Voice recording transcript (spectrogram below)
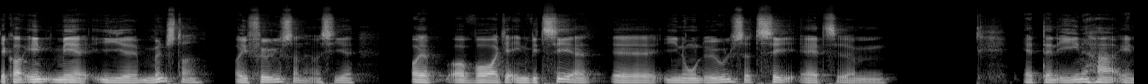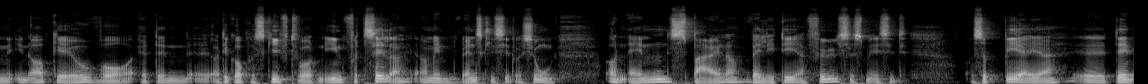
Jeg går ind mere i øh, mønstret og i følelserne og siger, og, jeg, og hvor jeg inviterer øh, i nogle øvelser til, at, øh, at den ene har en, en opgave, hvor at den, øh, og det går på skift, hvor den ene fortæller om en vanskelig situation, og den anden spejler, validerer følelsesmæssigt. Og så beder jeg øh, den,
